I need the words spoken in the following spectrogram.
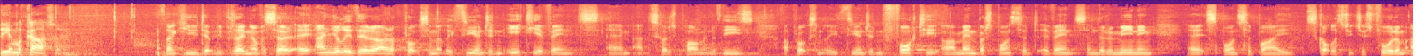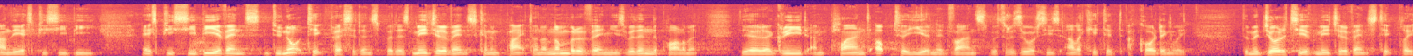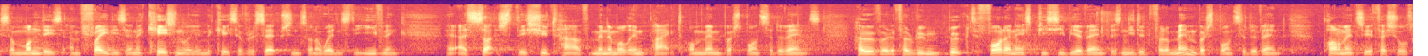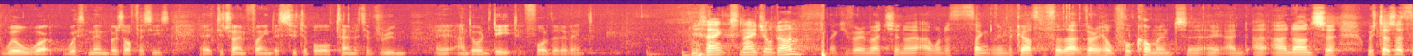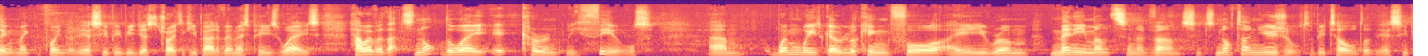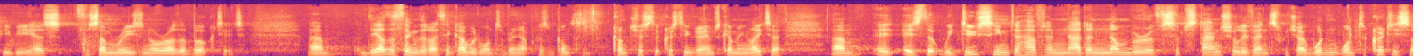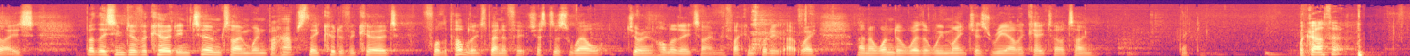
Liam MacArthur. Thank you, Deputy Presiding Officer. Uh, annually, there are approximately 380 events um, at the Scottish Parliament. Of these, approximately 340 are member-sponsored events and the remaining uh, sponsored by Scotland's Futures Forum and the SPCB. SPCB events do not take precedence, but as major events can impact on a number of venues within the Parliament, they are agreed and planned up to a year in advance with resources allocated accordingly. The majority of major events take place on Mondays and Fridays and occasionally in the case of receptions on a Wednesday evening. Uh, as such, they should have minimal impact on member-sponsored events. However, if a room booked for an SPCB event is needed for a member-sponsored event, parliamentary officials will work with members' offices uh, to try and find a suitable alternative room uh, and or date for their event. Thanks, Nigel Don. Thank you very much, and I, I want to thank Lynn MacArthur for that very helpful comment uh, and, uh, and answer, which does, I think, make the point that the SCPB just try to keep out of MSP's ways. However, that's not the way it currently feels. Um, when we go looking for a room many months in advance, it's not unusual to be told that the SCPB has, for some reason or other, booked it. Um, the other thing that I think I would want to bring up, because I'm con conscious that Christine Graham's coming later, um, is, is that we do seem to have had a number of substantial events which I wouldn't want to criticise, but they seem to have occurred in term time when perhaps they could have occurred for the public's benefit just as well during holiday time, if I can put it that way. And I wonder whether we might just reallocate our time. Thank you. MacArthur.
